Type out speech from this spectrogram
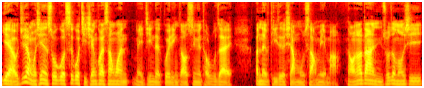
Yeah，我就像我现在说过，吃过几千块、上万美金的龟苓膏，是因为投入在 NFT 这个项目上面嘛。好，那当然你说这种东西，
